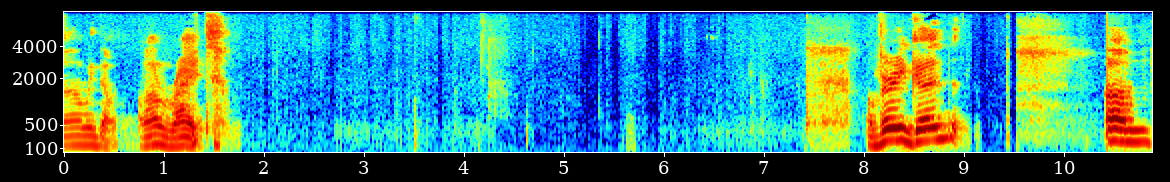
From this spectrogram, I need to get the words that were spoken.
Uh, we don't. All right. Very good. Um.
